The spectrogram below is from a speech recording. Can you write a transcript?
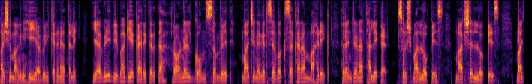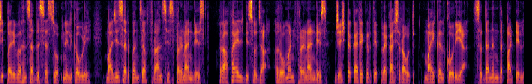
अशी मागणीही यावेळी करण्यात आली. यावेळी विभागीय कार्यकर्ता रॉनल्ड गोम्स संवेद माजी नगरसेवक Sakharam Mahadik Ranjana Thalekar Sushma Lopes Marshal Lopes माजी परिवहन सदस्य स्वप्नील कवळे माजी सरपंच Francis Fernandes Rafael D'Souza Roman Fernandes ज्येष्ठ कार्यकर्ते Prakash Raut Michael Correia Sadanand Patil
